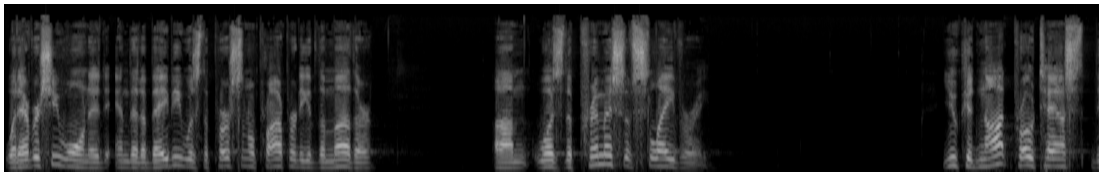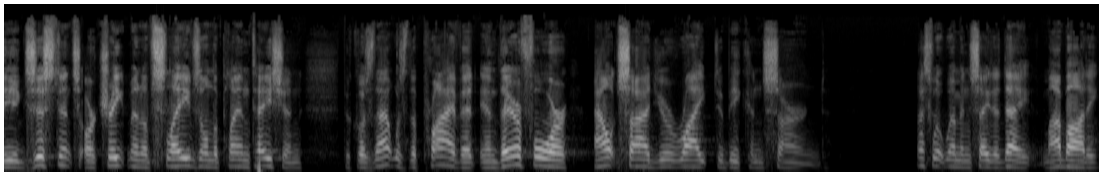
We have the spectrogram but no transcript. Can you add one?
whatever she wanted and that a baby was the personal property of the mother um, was the premise of slavery. You could not protest the existence or treatment of slaves on the plantation because that was the private and therefore outside your right to be concerned. That's what women say today. My body,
